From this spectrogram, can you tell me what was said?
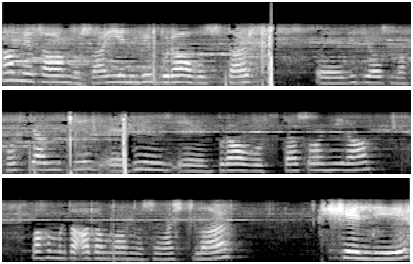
Hamıya salam dostlar. Yeni bir Brawl Stars e, videosuna hoş gelmişsiniz. E, bugün e, Brawl Stars oynayıram. Bakın burada adamlarla savaştılar. Shelly,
